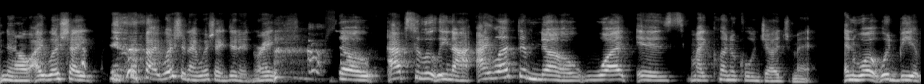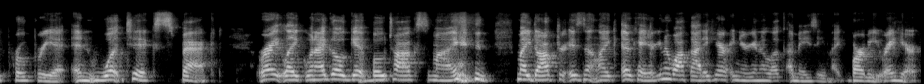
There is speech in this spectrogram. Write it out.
no, I wish I, I wish and I wish I didn't, right? So, absolutely not. I let them know what is my clinical judgment and what would be appropriate and what to expect right? Like when i go get botox my my doctor isn't like okay you're gonna walk out of here and you're gonna look amazing like barbie right here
